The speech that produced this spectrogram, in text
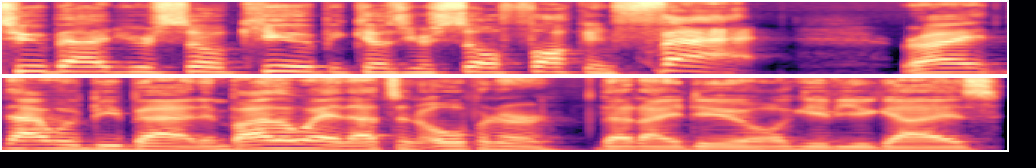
Too bad you're so cute because you're so fucking fat, right? That would be bad. And by the way, that's an opener that I do. I'll give you guys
